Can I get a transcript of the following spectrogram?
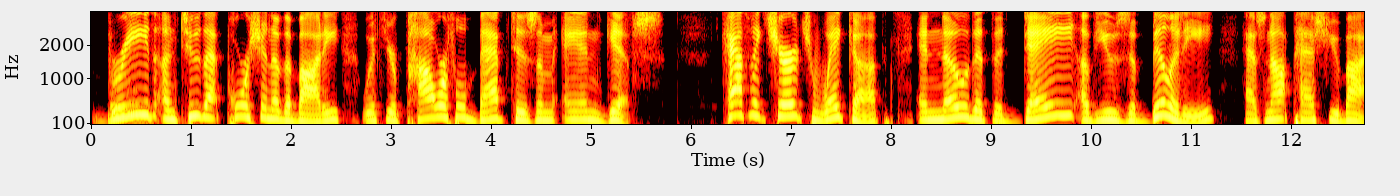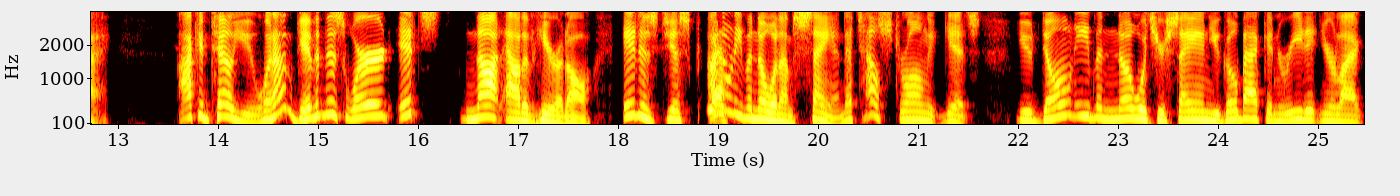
Breathe unto that portion of the body with your powerful baptism and gifts. Catholic Church, wake up and know that the day of usability has not passed you by. I can tell you, when I'm giving this word, it's not out of here at all. It is just, yeah. I don't even know what I'm saying. That's how strong it gets. You don't even know what you're saying. You go back and read it, and you're like,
